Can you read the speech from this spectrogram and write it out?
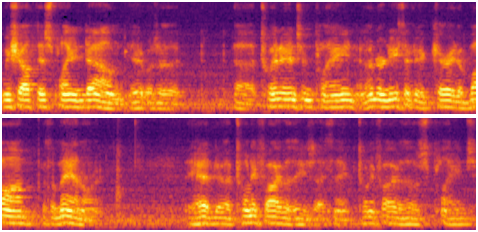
We shot this plane down. It was a, a twin engine plane, and underneath it, it carried a bomb with a man on it. They had uh, 25 of these, I think, 25 of those planes.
